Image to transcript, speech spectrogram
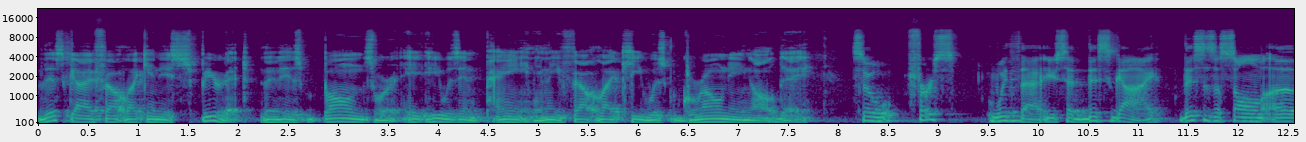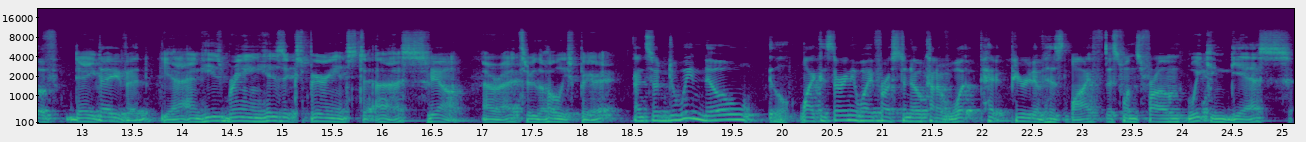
this guy felt like in his spirit that his bones were he, he was in pain and he felt like he was groaning all day. So, first, with that, you said this guy, this is a psalm of David. David. yeah and he's bringing his experience to us Yeah. all right through the Holy Spirit And so, do we know, like, is there any way for us to know kind of what pe- period of his life this one's from? we can guess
